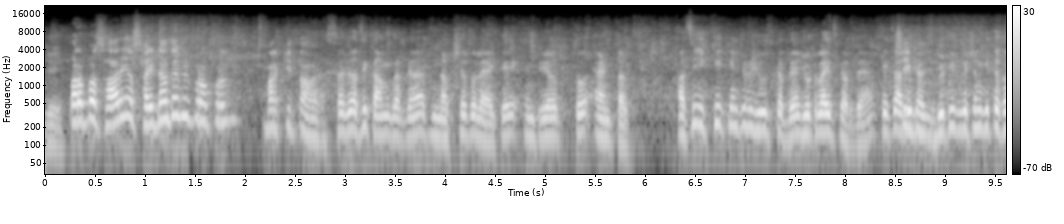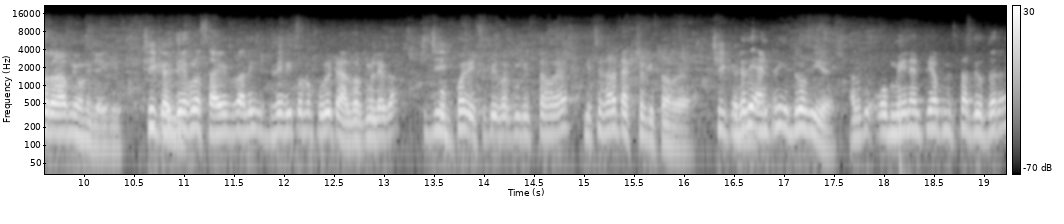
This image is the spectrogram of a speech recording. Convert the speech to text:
ਜੀ। ਪਰ ਆਪਾਂ ਸਾਰੀਆਂ ਸਾਈਡਾਂ ਤੇ ਵੀ ਪ੍ਰੋਪਰ ਵਰਕ ਕੀਤਾ ਹੋਇਆ। ਸਰ ਜੋ ਅਸੀਂ ਕੰਮ ਕਰਦੇ ਹਾਂ ਨਕਸ਼ੇ ਤੋਂ ਲੈ ਕੇ ਇੰਟੀਰੀਅਰ ਤੋਂ ਐਂਡ ਤੱਕ ਅਸੀਂ ਇੱਕ ਇੱਕ ਇੰਚ ਨੂੰ ਯੂਜ਼ ਕਰਦੇ ਹਾਂ ਯੂਟਿਲਾਈਜ਼ ਕਰਦੇ ਹਾਂ ਕਿ ਜੀ। ਬਿਊਟੀਫਿਕੇਸ਼ਨ ਕਿਤੇ ਖਰਾਬ ਨਹੀਂ ਹੋਣੀ ਚਾਹੀਦੀ। ਠੀਕ ਹੈ ਦੇਖ ਲਓ ਸਾਈਡ ਵਾਲੀ ਜਿਹਦੇ ਵੀ ਤੁਹਾਨੂੰ ਪੂਰੀ ਟਾਇਲ ਵਰਕ ਮਿਲੇਗਾ। ਉੱਪਰ ਏਸੀਪੀ ਵਰਕ ਕੀਤਾ ਹੋਇਆ ਹੈ ਨੀਚੇ ਸਾਰਾ ਟੈਕਸਚਰ ਕੀਤਾ ਹੋਇਆ। ਹੈ ਠੀਕ ਹੈ ਇਹਦੀ ਐਂਟਰੀ ਇਧਰੋਂ ਵੀ ਹੈ। ਅਗਰ ਉਹ ਮੇਨ ਐਂਟਰੀ ਆਪਣੀ ਦੇ ਉਧਰ ਹੈ।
